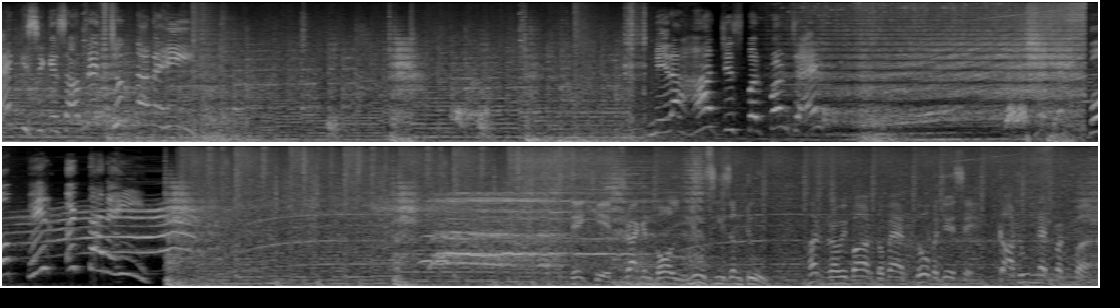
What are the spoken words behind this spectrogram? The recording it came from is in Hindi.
किसी के सामने झुकता नहीं। मेरा हाथ जिस पर पड़ जाए, वो फिर उठता नहीं। देखिए dragon ball new season two हर रविवार दोपहर दो बजे से कार्टून नेटवर्क पर।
